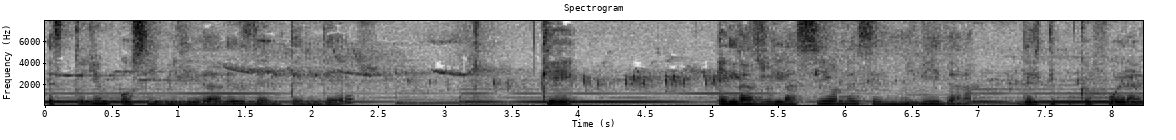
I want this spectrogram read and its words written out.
estoy en posibilidades de entender que en las relaciones en mi vida, del tipo que fueran,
